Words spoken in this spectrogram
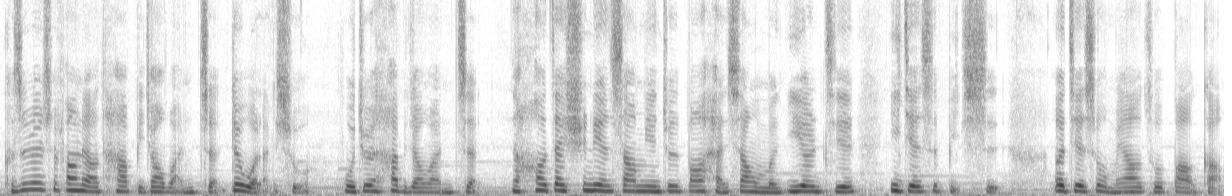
可是瑞士芳疗它比较完整，对我来说，我觉得它比较完整。然后在训练上面就是包含像我们一二阶，一阶是笔试，二阶是我们要做报告，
